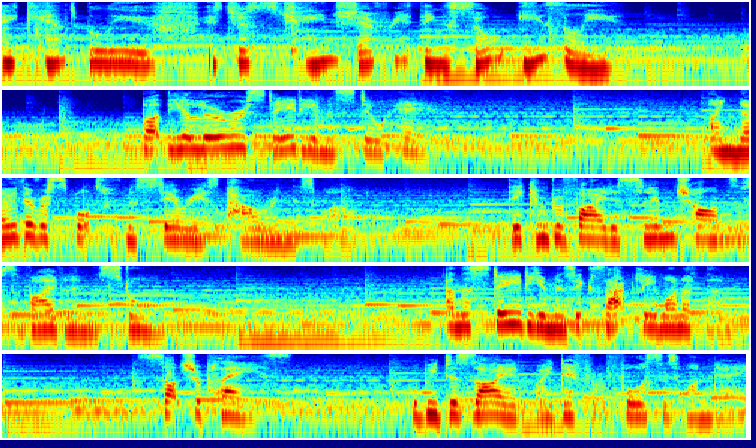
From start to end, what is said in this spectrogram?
I can't believe it just changed everything so easily. But the Uluru Stadium is still here. I know there are spots with mysterious power in this world. They can provide a slim chance of survival in the storm. And the stadium is exactly one of them. Such a place will be desired by different forces one day.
